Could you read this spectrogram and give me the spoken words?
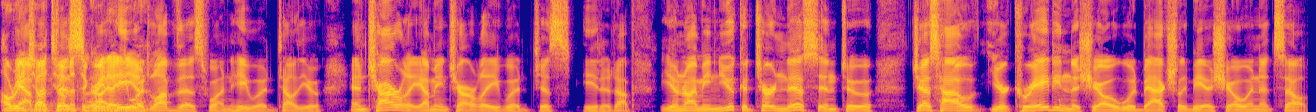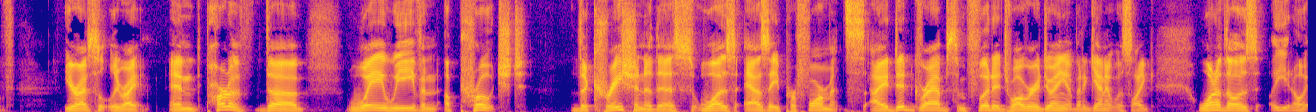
I'll reach yeah, out to this, him. It's a great uh, idea. He would love this one. He would tell you. And Charlie, I mean, Charlie would just eat it up. You know, I mean, you could turn this into just how you're creating the show would actually be a show in itself. You're absolutely right. And part of the way we even approached the creation of this was as a performance. I did grab some footage while we were doing it, but again, it was like one of those, you know,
